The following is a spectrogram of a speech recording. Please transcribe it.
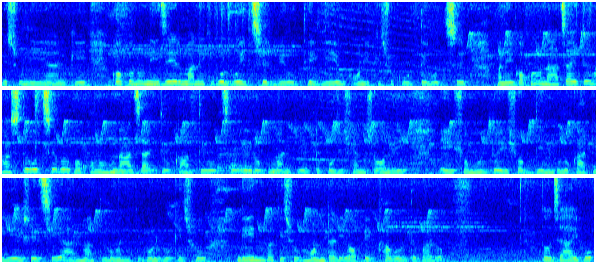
কিছু নিয়ে আর কি। কখনো নিজের মানে কি বলব, ইচ্ছের বিরুদ্ধে গিয়েও অনেক কিছু করতে হচ্ছে। মানে কখনো না চাইতেও হাসতে হচ্ছে বা কখনো না চাইতেও কাঁদতে হচ্ছে। এরকম আর কি একটা পজিশান চলে। এই সময় তো এইসব দিনগুলো কাটিয়ে এসেছি। আর মাত্র মানে কি বলব, কিছু দিন বা কিছু ঘন্টারই অপেক্ষা বলতে পারো। তো যাই হোক,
